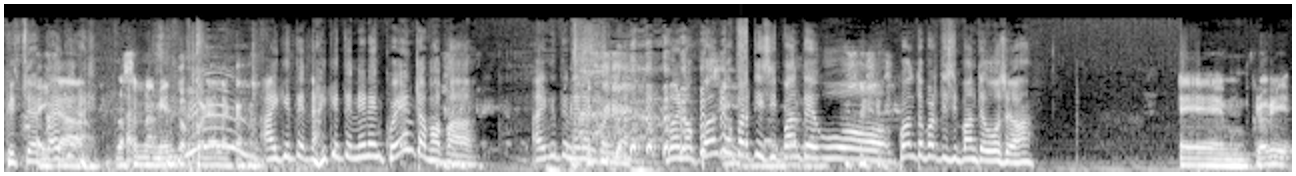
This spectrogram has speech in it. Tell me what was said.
Que se- Ahí hay, que, razonamiento fuera de la caja. hay que ten- hay que tener en cuenta, papá. Hay que tener en cuenta. Bueno, ¿cuántos participantes hubo? ¿Cuántos participantes hubo, Seba? Eh, creo que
